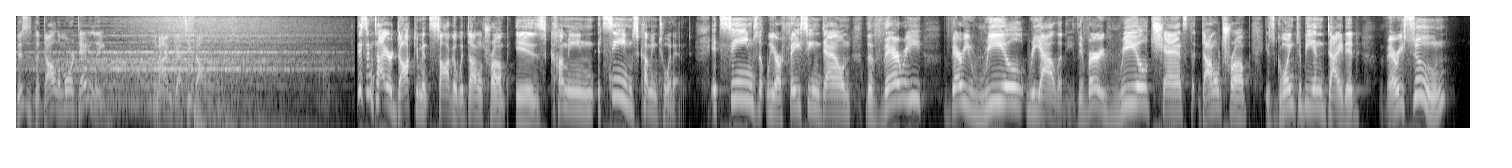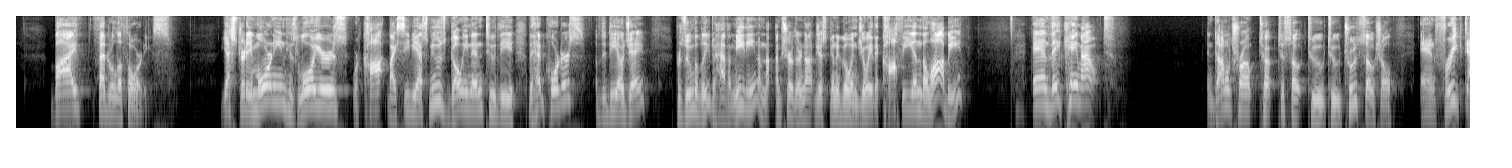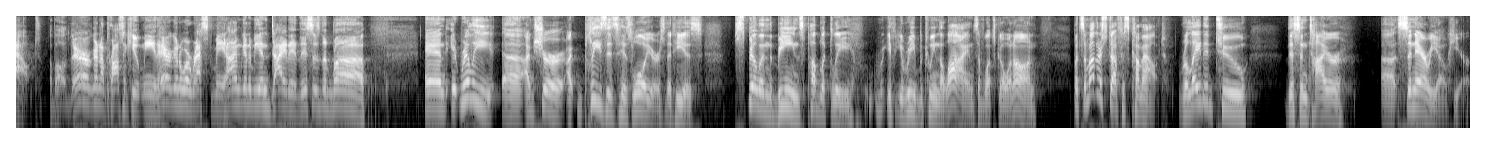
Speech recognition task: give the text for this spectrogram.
This is the Dollemore Daily, and I'm Jesse Dollemore. This entire document saga with Donald Trump is coming, it seems coming to an end. It seems that we are facing down the very, very real reality, the very real chance that Donald Trump is going to be indicted very soon by federal authorities. Yesterday morning, his lawyers were caught by CBS News going into the, the headquarters of the DOJ, presumably to have a meeting. I'm, not, I'm sure they're not just going to go enjoy the coffee in the lobby. And they came out. And Donald Trump took to, so, to, to Truth Social and freaked out about they're going to prosecute me, they're going to arrest me, I'm going to be indicted, this is the blah. And it really, uh, I'm sure, uh, pleases his lawyers that he is spilling the beans publicly if you read between the lines of what's going on. But some other stuff has come out related to this entire uh, scenario here.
